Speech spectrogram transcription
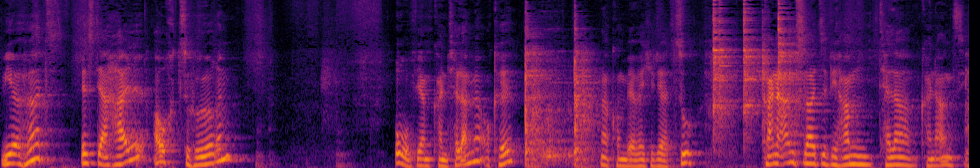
wie ihr hört, ist der Hall auch zu hören. Oh, wir haben keinen Teller mehr, okay. Na kommen wir welche dazu. Keine Angst, Leute, wir haben Teller, keine Angst hier.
